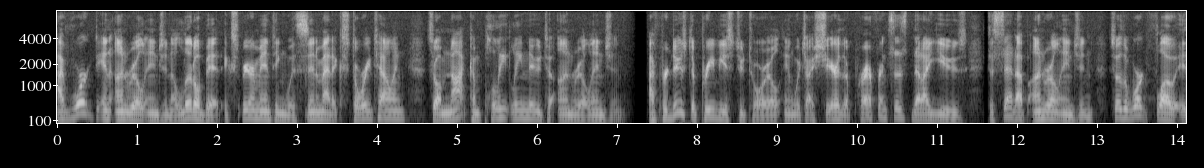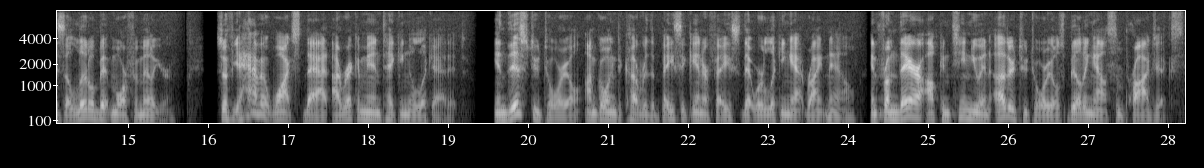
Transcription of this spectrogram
I've worked in Unreal Engine a little bit experimenting with cinematic storytelling, so I'm not completely new to Unreal Engine. I've produced a previous tutorial in which I share the preferences that I use to set up Unreal Engine so the workflow is a little bit more familiar. So if you haven't watched that, I recommend taking a look at it. In this tutorial, I'm going to cover the basic interface that we're looking at right now. And from there, I'll continue in other tutorials building out some projects.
